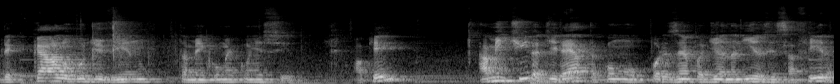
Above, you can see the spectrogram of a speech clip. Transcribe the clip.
decálogo divino, também como é conhecido. Ok? A mentira direta, como por exemplo a de Ananias e Safira,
